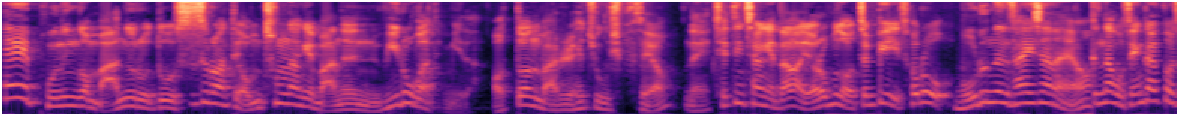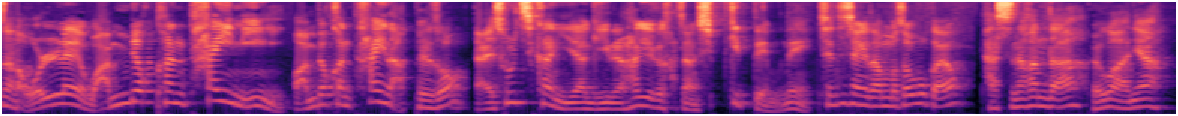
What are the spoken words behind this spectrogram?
해보는 것만으로도 스스로한테 엄청나게 많은 위로가 됩니다. 어떤 말을 해주고 싶으세요? 네, 채팅창에다가 여러분 어차피 서로 모르는 사이잖아요. 끝나고 생각할 거잖아. 원래 완벽한 타인이 완벽한 타인 앞에서 나의 솔직한 이야기를 하기가 가장 쉽기 때문에 채팅창에다 한번 써볼까요? 다 지나간다. 별거 아니야.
